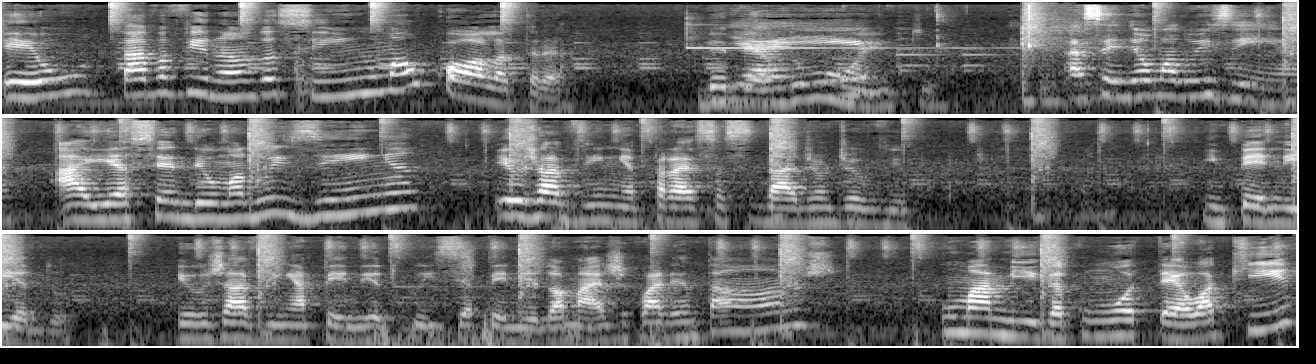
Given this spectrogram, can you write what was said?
eu estava virando assim uma alcoólatra, bebendo aí, muito. Acendeu uma luzinha. Aí acendeu uma luzinha, eu já vinha para essa cidade onde eu vivo, em Penedo. Eu já vinha a Penedo, conhecia Penedo há mais de 40 anos. Uma amiga com um hotel aqui,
